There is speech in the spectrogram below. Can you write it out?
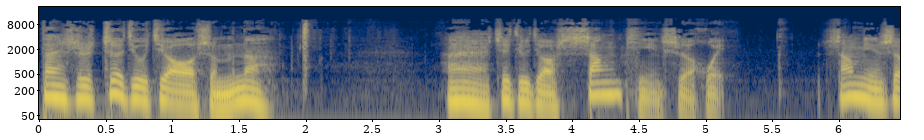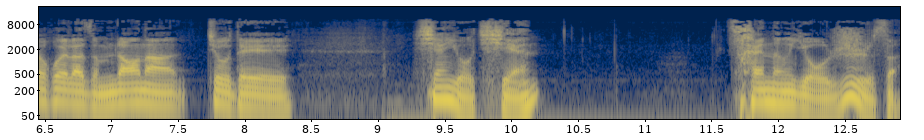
但是这就叫什么呢？哎，这就叫商品社会。商品社会了，怎么着呢？就得先有钱，才能有日子。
